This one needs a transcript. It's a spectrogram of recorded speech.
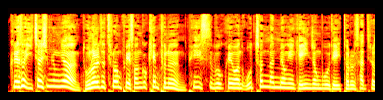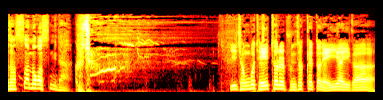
그래서 2016년 도널드 트럼프의 선거 캠프는 페이스북 회원 5천만 명의 개인정보 데이터를 사들여서 써먹었습니다. 이 정보 데이터를 분석했던 AI가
